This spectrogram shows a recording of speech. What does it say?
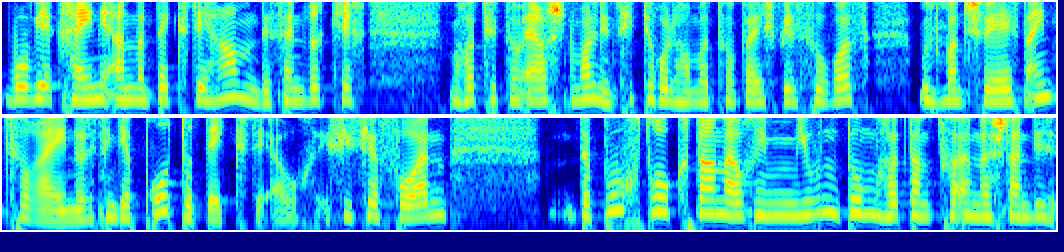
wo wir keine anderen Texte haben. Das sind wirklich, man hat sie zum ersten Mal, in Südtirol haben wir zum Beispiel sowas, wo es mhm. ganz schwer ist einzureihen. Oder das sind ja Prototexte auch. Es ist ja vorn, der Buchdruck dann auch im Judentum hat dann zu einer, Standi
